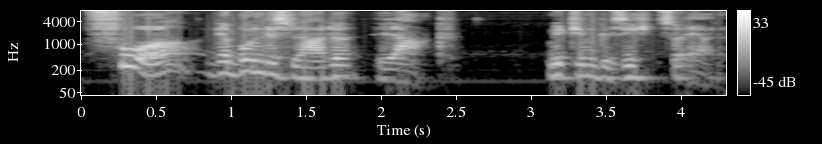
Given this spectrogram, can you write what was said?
vor der Bundeslade lag, mit dem Gesicht zur Erde.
